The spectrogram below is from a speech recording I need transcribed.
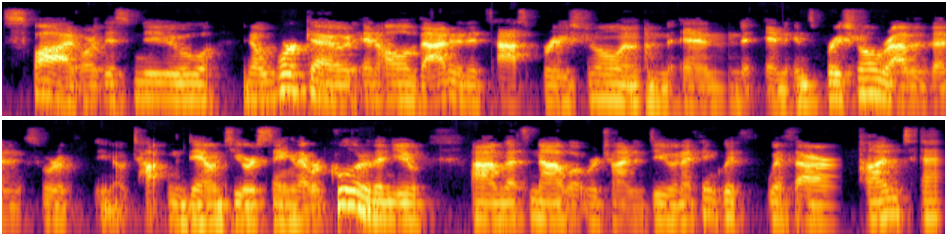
spot or this new you know workout and all of that and it's aspirational and and, and inspirational rather than sort of you know talking down to you or saying that we're cooler than you um, that's not what we're trying to do and i think with with our content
